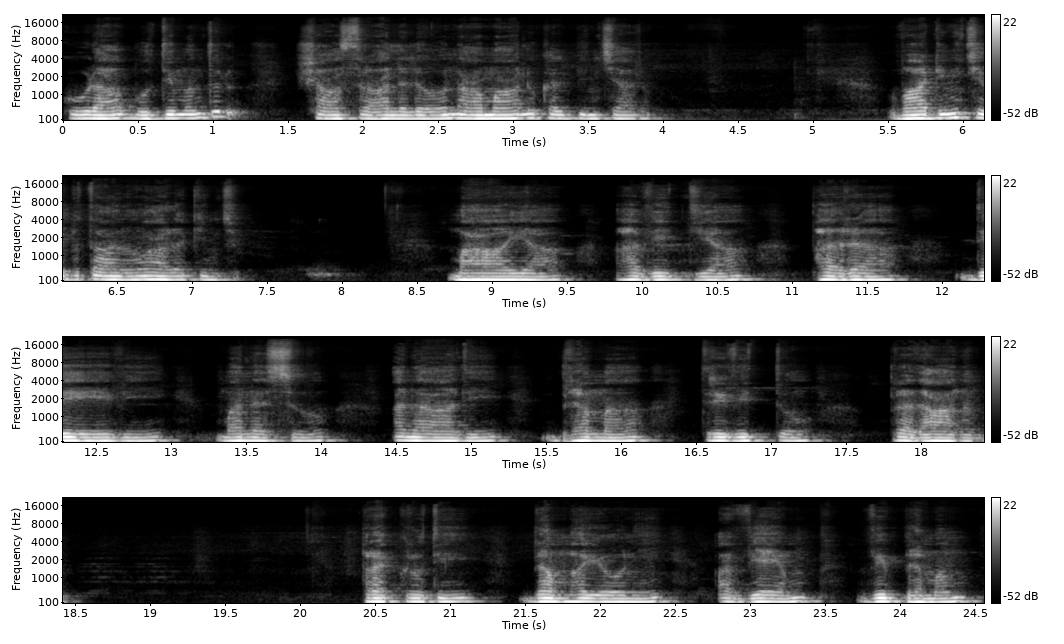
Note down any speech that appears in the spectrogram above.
కూడా బుద్ధిమంతులు శాస్త్రాలలో నామాలు కల్పించారు. వాటిని చెబుతాను ఆలకించు. మాయ అవిద్య పర దేవి మనసు అనాది భ్రమ త్రివిత్తు ప్రధానం. ప్రకృతి బ్రహ్మయోని అవ్యయం విభ్రమం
